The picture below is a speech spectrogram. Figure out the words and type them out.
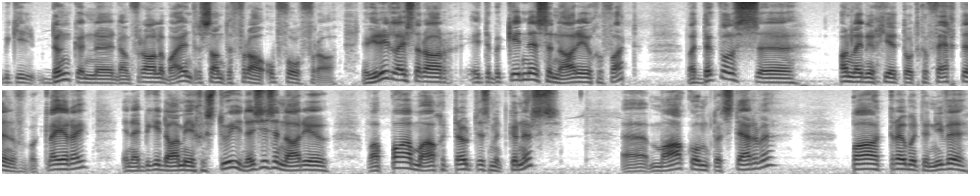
bietjie dink en uh, dan vra hulle baie interessante vrae, opvolgvrae. Nou hierdie luisteraar het 'n bekende scenario gevat wat dikwels uh, aanleiding gee tot gevegte of bekleierery en hy bietjie daarmee gestoei. Dis 'n scenario waar pa ma getroud is met kinders. Uh ma kom tot sterwe. Pa trou met 'n nuwe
